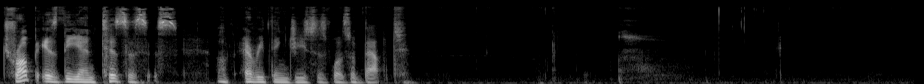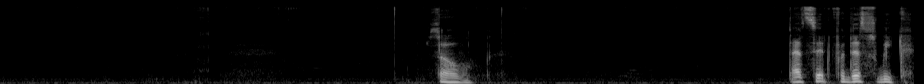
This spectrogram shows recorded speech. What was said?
Trump is the antithesis of everything Jesus was about. So, that's it for this week.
